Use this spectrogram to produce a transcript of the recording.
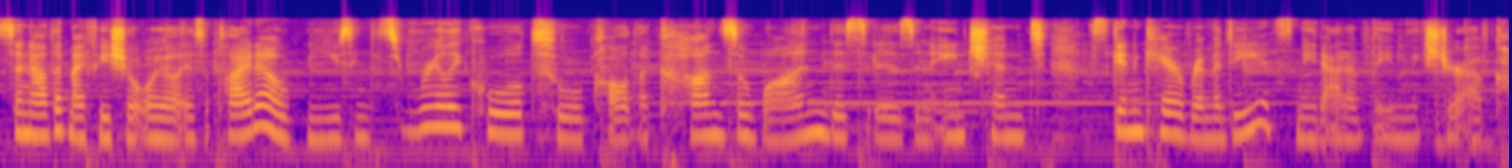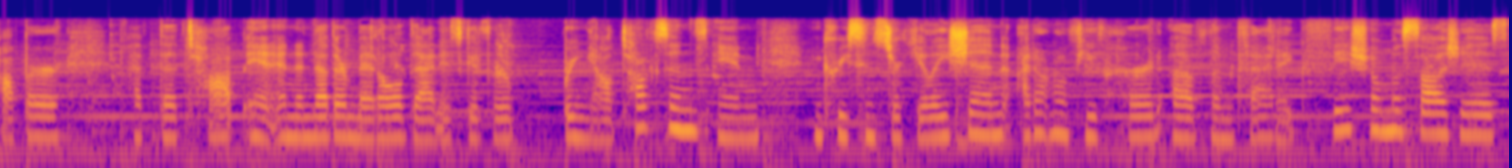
So now that my facial oil is applied, I'll be using this really cool tool called a Kansa wand. This is an ancient skincare remedy. It's made out of a mixture of copper at the top and, and another metal that is good for bringing out toxins and increasing circulation. I don't know if you've heard of lymphatic facial massages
